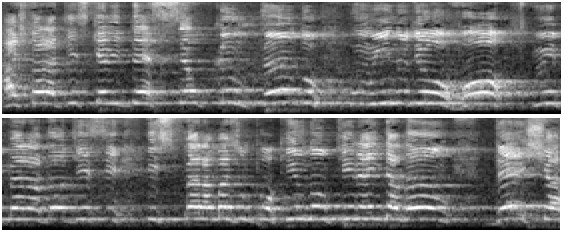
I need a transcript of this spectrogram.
A história diz que ele desceu cantando um hino de louvor. E o imperador disse: Espera mais um pouquinho, não tire ainda não. Deixa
